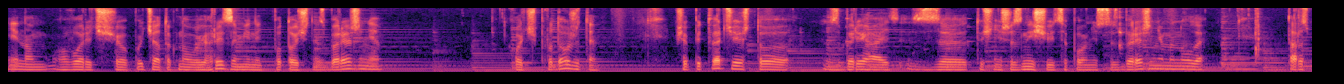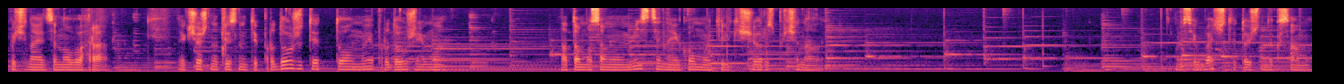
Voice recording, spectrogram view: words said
і нам говорять, що початок нової гри замінить поточне збереження. Хочеш продовжити? Якщо підтверджуєш, то зберігається, з, точніше, знищується повністю збереження минуле та розпочинається нова гра. Якщо ж натиснути продовжити, то ми продовжуємо на тому самому місці, на якому тільки що розпочинали. Ось як бачите, точно так само.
